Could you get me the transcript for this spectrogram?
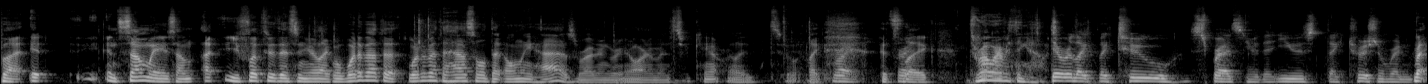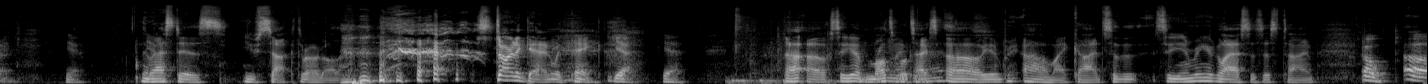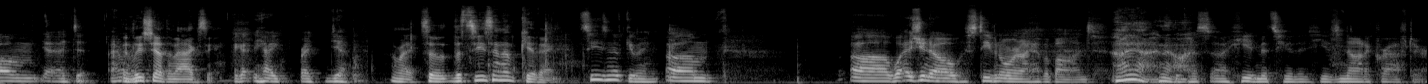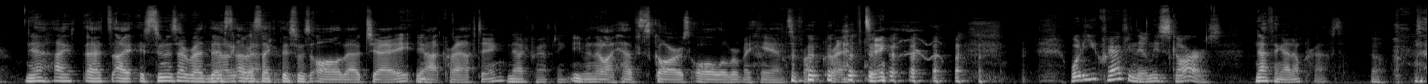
but it, in some ways, um, you flip through this and you're like, well, what about the what about the household that only has red and green ornaments? You can't really do it. Like, Right, It's right. like throw everything out. There were like like two spreads here that used like traditional red and green. Right. Yeah. The yeah. rest is you suck. Throw it all out. Start again with pink. Yeah. Yeah. Uh oh. So you have multiple texts. Oh, you didn't bring. Oh my God. So the so you didn't bring your glasses this time. Oh, um, yeah, I did. I don't At least you have the magazine. I got, yeah, I- right, yeah. All right. So the season of giving. Season of Giving. Um, uh, well, as you know, Stephen Orr and I have a bond Oh yeah. I know. because uh, he admits here that he is not a crafter. Yeah. I that's I. As soon as I read this, I was like, this was all about Jay, Yeah. not crafting. Not crafting. Even though I have scars all over my hands from crafting. What are you crafting there? At least scars. Nothing. I don't craft. Oh.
